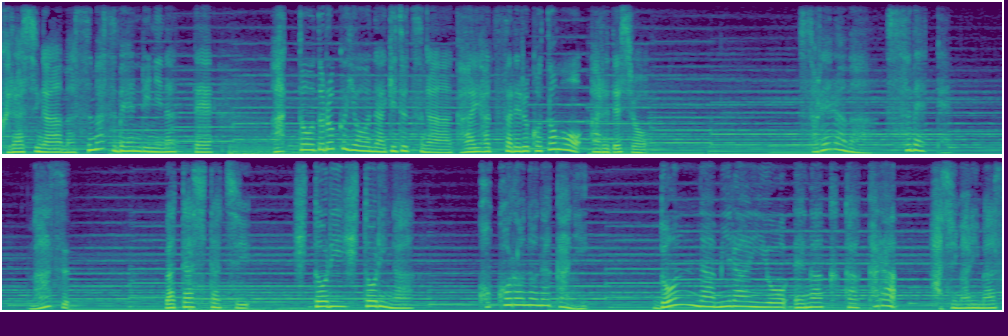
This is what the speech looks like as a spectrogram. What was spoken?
暮らしがますます便利になってあっと驚くような技術が開発されることもあるでしょう。それらはすべてまず私たち一人一人が心の中にどんな未来を描くかから始まります。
